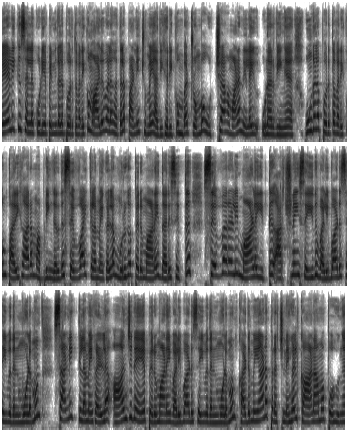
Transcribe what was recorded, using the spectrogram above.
வேலைக்கு செல்லக்கூடிய பெண்களை பொறுத்த வரைக்கும் அலுவலகத்தில் பணிச்சுமை அதிகரிக்கும். பட் ரொம்ப உற்சாகமான நிலை உணர்வீங்க. உங்களை பொறுத்த வரைக்கும் பரிகாரம் அப்படிங்கிறது செவ்வாய்க்கிழமைகளில் முருகப்பெருமானை தரிசித்து செவ்வரளி மாலையிட்டு அர்ச்சனை செய்து வழிபாடு செய்வதன் மூலமும் சனிக்கிழமைகளில் ஆஞ்சநேய பெருமானை வழிபாடு செய்வதன் மூலமும் கடுமையான பிரச்சனைகள் காணாமல் போகுங்க.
